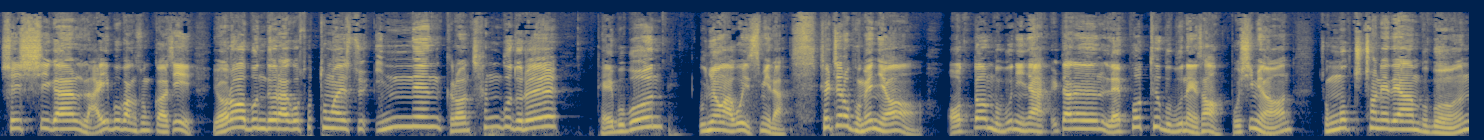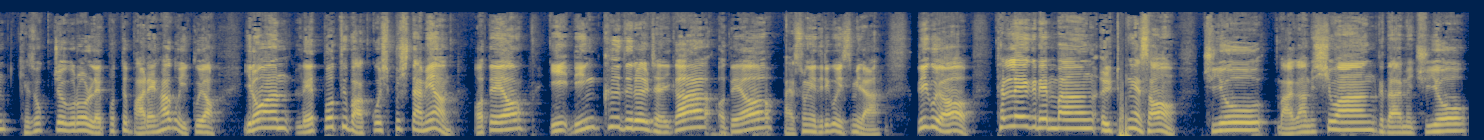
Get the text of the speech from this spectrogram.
실시간 라이브 방송까지 여러분들하고 소통할 수 있는 그런 창구들을 대부분 운영하고 있습니다. 실제로 보면요. 어떤 부분이냐? 일단은 레포트 부분에서 보시면 종목 추천에 대한 부분 계속적으로 레포트 발행하고 있고요. 이러한 레포트 받고 싶으시다면 어때요? 이 링크들을 저희가 어때요? 발송해 드리고 있습니다. 그리고요. 텔레그램방을 통해서 주요 마감 시황, 그 다음에 주요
